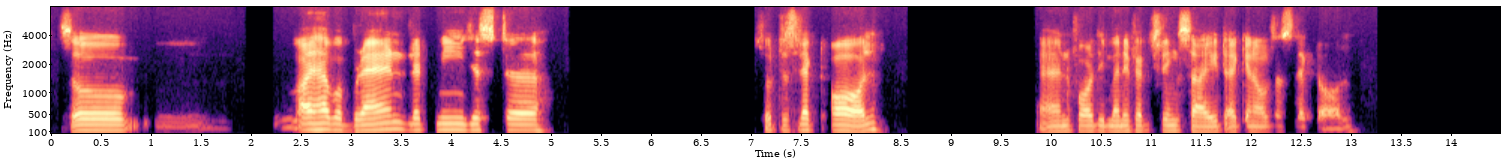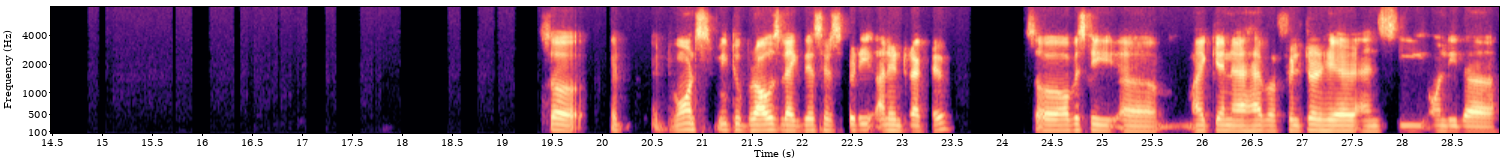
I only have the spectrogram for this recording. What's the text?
so I have a brand. Let me just, uh, so to select all. And for the manufacturing side, I can also select all. So it wants me to browse like this. It's pretty uninteractive. So obviously uh, I can uh, have a filter here and see only the,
